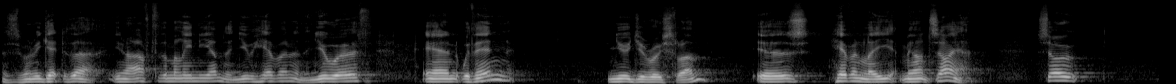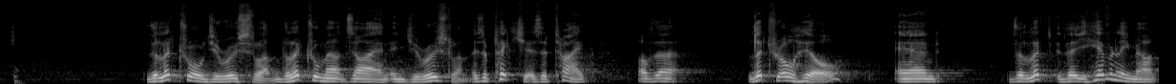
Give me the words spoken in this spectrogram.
This is when we get to the, you know, after the millennium, the new heaven and the new earth. And within New Jerusalem is heavenly Mount Zion. So the literal Jerusalem, the literal Mount Zion in Jerusalem, is a picture, is a type of the literal hill and the, lit, the, heavenly Mount,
